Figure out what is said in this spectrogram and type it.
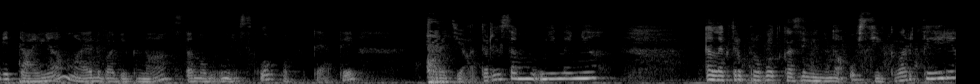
Вітальня має два вікна, встановлені скло, склопакети, радіатори замінені. Електропроводка замінена у всій квартирі.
